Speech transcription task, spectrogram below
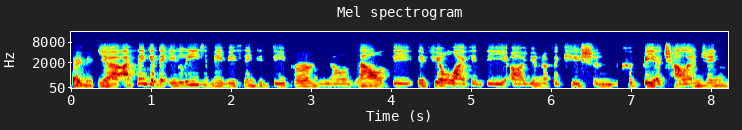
frightening. Yeah, I think the elite maybe think deeper. You know, now they they feel like the uh, unification could be a challenging,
